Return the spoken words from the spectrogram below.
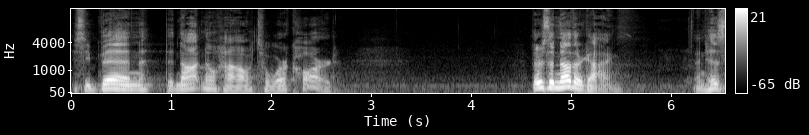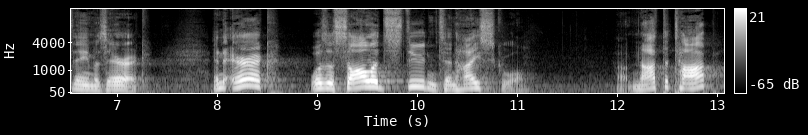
You see, Ben did not know how to work hard. There's another guy, and his name is Eric. And Eric was a solid student in high school. Um, not the top,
